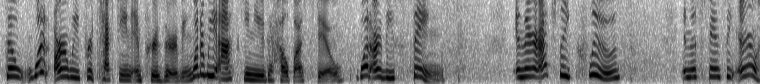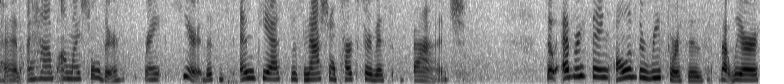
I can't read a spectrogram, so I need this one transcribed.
So what are we protecting and preserving? What are we asking you to help us do? What are these things? And there are actually clues in this fancy arrowhead I have on my shoulder right here, this NPS, this National Park Service badge. So everything, all of the resources that we are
